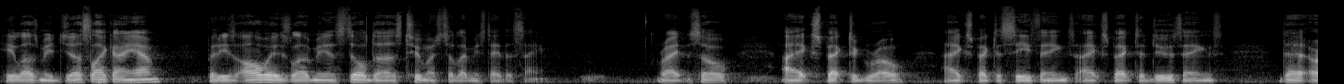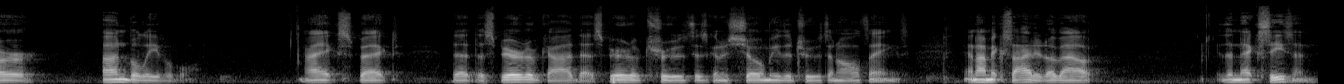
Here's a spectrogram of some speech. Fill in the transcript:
He loves me just like I am but he's always loved me and still does too much to let me stay the same. Right? And so I expect to grow. I expect to see things. I expect to do things that are unbelievable. I expect that the Spirit of God, that Spirit of truth, is going to show me the truth in all things. And I'm excited about the next season.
